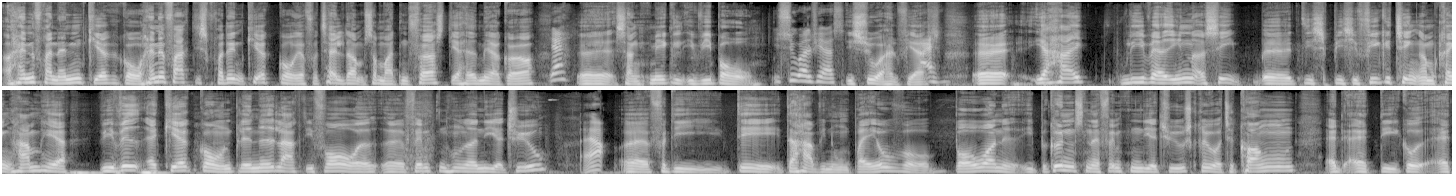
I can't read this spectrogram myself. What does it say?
og han er fra en anden kirkegård. Han er faktisk fra den kirkegård, jeg fortalte om, som var den første, jeg havde med at gøre. Ja. Øh, Sankt Mikkel i Viborg. I 77. i 77. Øh, jeg har ikke lige været inde og se øh, de specifikke ting omkring ham her. Vi ved, at kirkegården blev nedlagt i foråret øh, 1529. Ja. Øh, fordi det, der har vi nogle breve, hvor borgerne i begyndelsen af 1529 skriver til kongen, at, at, de er gået, at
